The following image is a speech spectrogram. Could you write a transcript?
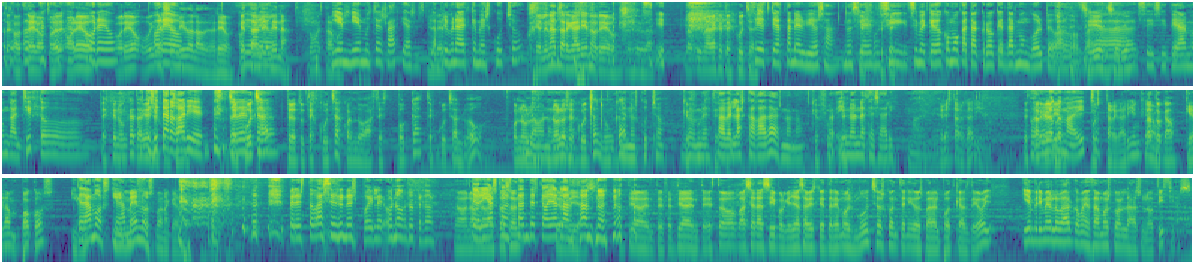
Oreo. Oreo. Oreo. Hoy ha salido la de Oreo. ¿Qué tal. Elena? ¿Cómo estamos? Bien, bien, muchas gracias. Es la primera vez que me escucho. Elena Targaryen Oreo. es verdad. La primera vez que te escuchas. Sí, estoy hasta nerviosa. No sé si, si me quedo como catacroquet, darme un golpe o algo. Sí, ¿en serio? Sí, sí, tirarme un ganchito. Es que nunca te Es que habías soy escuchado. Targaryen, ¿Se entonces, escucha? claro. Pero tú te escuchas cuando haces podcast, te escuchas luego. ¿O no, los, no los escuchas nunca? Yo no escucho. Qué Hombre, fuerte. para ver las cagadas, no, no. Qué fuerte. Y no es necesario. Madre mía. Eres Targaryen. Es Pues es lo Targaryen. que me ha dicho. Pues Targaryen quedan, tocado. quedan pocos y, me- Quedamos, y quedamos. menos van a quedar. Pero esto va a ser un spoiler. O no, no, perdón. No, no, Teorías no, constantes que vayas teorías. lanzando, ¿no? Efectivamente, efectivamente. Esto va a ser así porque ya sabéis que tenemos muchos contenidos para el podcast de hoy. Y en primer lugar comenzamos con las noticias.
